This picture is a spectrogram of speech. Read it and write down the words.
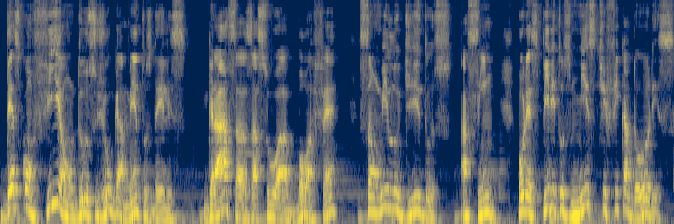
desconfiam dos julgamentos deles. Graças à sua boa fé, são iludidos assim, por espíritos mistificadores,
